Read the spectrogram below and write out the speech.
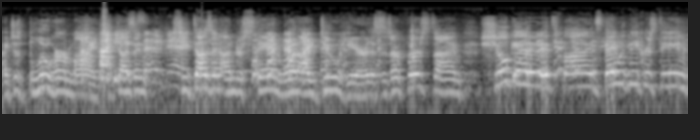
I just blew her mind. She doesn't so she doesn't understand what I do here. This is her first time. She'll get it. It's fine. Stay with me, Christine.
